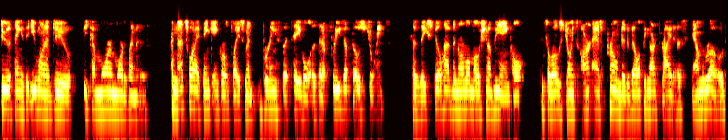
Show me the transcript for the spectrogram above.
do the things that you want to do become more and more limited. And that's what I think ankle replacement brings to the table is that it frees up those joints because they still have the normal motion of the ankle. And so those joints aren't as prone to developing arthritis down the road.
